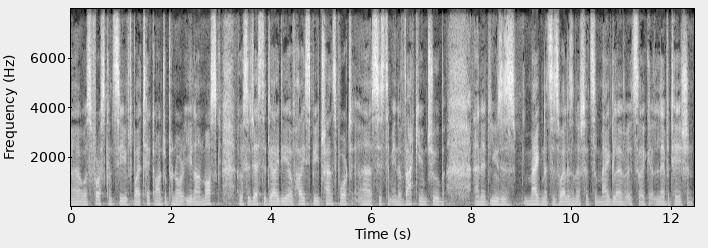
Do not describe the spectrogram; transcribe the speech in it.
uh, was first conceived by tech entrepreneur Elon Musk, who suggested the idea of high-speed transport uh, system in a vacuum tube, and it uses magnets as well, isn't it? It's a maglev. It's like a levitating orientation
